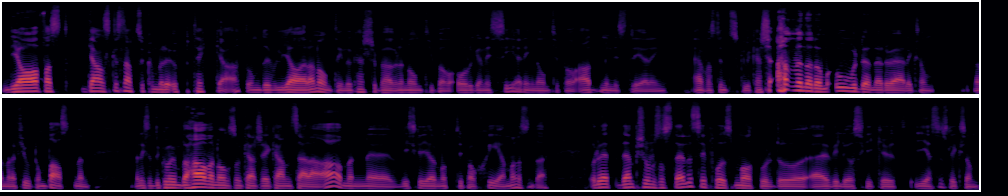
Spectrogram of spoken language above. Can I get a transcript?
Ja, fast ganska snabbt så kommer du upptäcka att om du vill göra någonting då kanske du behöver någon typ av organisering, någon typ av administrering. Även fast du inte skulle kanske använda de orden när du är liksom när man är 14 bast, men, men liksom, du kommer behöva någon som kanske kan säga ah, men eh, vi ska göra något typ av schema och sånt där. Och du vet, den personen som ställer sig på matbordet och är villig att skrika ut Jesus, liksom,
